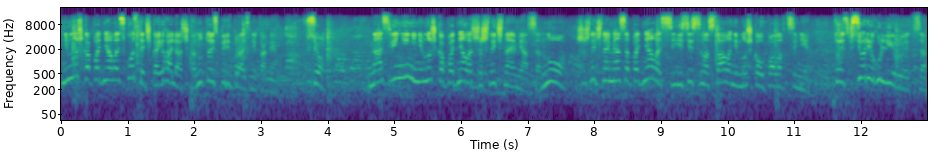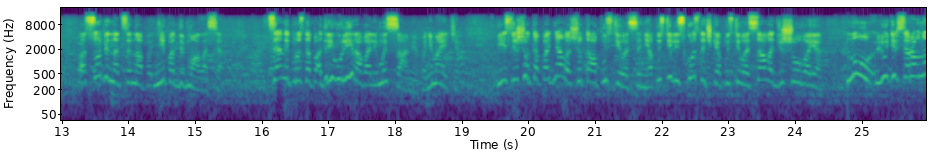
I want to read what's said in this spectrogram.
Немножко поднялась косточка и голяшка, ну то есть перед праздниками. Все. На свинине немножко поднялось шашлычное мясо. Но шашлычное мясо поднялось и, естественно, стало немножко упало в цене. То есть все регулируется. Особенно цена по- не поднималась. Цены просто отрегулировали мы сами, понимаете? Если что-то поднялось, что-то опустилось в цене. Опустились косточки, опустилось сало дешевое. Ну, люди все равно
